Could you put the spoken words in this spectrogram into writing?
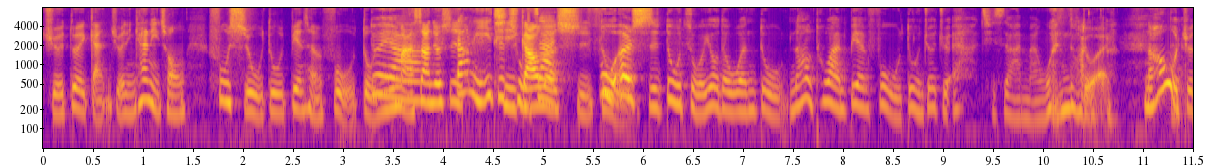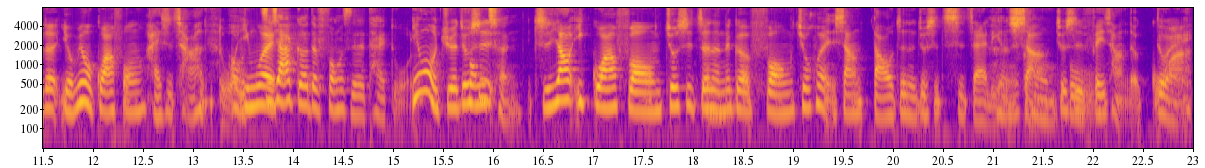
绝对感觉。你看，你从负十五度变成负五度，你马上就是当你一直处在负二十度左右的温度，然后突然变负五度，你就觉得哎呀，其实还蛮温暖的。然后我觉得有没有刮风还是差很多，因为芝加哥的风实在太多了。因为我觉得就是只要一刮风，就是真的那个风就会很像刀，真的就是刺在脸上，就是非常的刮。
